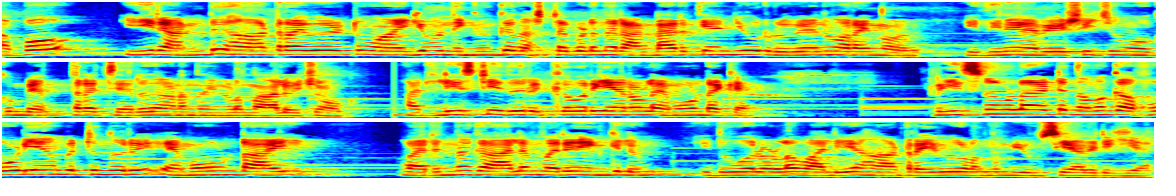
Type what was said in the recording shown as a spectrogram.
അപ്പോൾ ഈ രണ്ട് ഹാർഡ് ഡ്രൈവായിട്ട് വാങ്ങിക്കുമ്പോൾ നിങ്ങൾക്ക് നഷ്ടപ്പെടുന്ന രണ്ടായിരത്തി അഞ്ഞൂറ് രൂപ എന്ന് പറയുന്നത് ഇതിനെ അപേക്ഷിച്ച് നോക്കുമ്പോൾ എത്ര ചെറുതാണെന്ന് നിങ്ങളൊന്ന് ആലോചിച്ച് നോക്കും. അറ്റ്ലീസ്റ്റ് ഇത് റിക്കവർ ചെയ്യാനുള്ള എമൗണ്ടൊക്കെ റീസണബിളായിട്ട് നമുക്ക് അഫോർഡ് ചെയ്യാൻ പറ്റുന്ന ഒരു എമൗണ്ടായി വരുന്ന കാലം വരെയെങ്കിലും ഇതുപോലുള്ള വലിയ ഹാർഡ് ഡ്രൈവുകളൊന്നും യൂസ് ചെയ്യാതിരിക്കുക.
